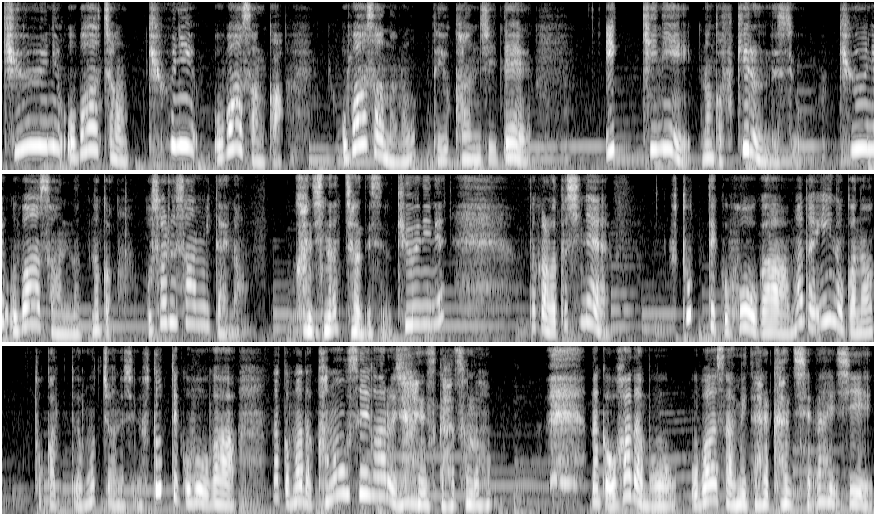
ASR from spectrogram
急におばあちゃん急におばあさんかおばあさんなの？っていう感じで一気になんか老けるんですよ。急におばあさんななんかお猿さんみたいな感じになっちゃうんですよ。急にね。だから私ね太ってく方がまだいいのかなとかって思っちゃうんですよね。太ってく方がなんかまだ可能性があるじゃないですか。そのなんかお肌もおばあさんみたいな感じじゃないし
